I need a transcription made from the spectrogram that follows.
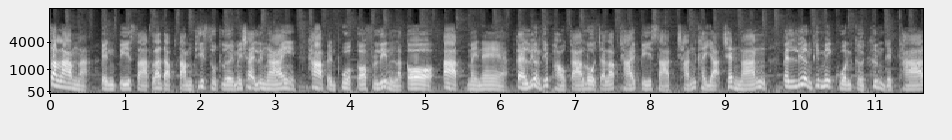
สลามน่ะ เป็นปีศาจระดับต่ำที่สุดเลยไม่ใช่หรือไง ถ้าเป็นพวกกอฟลินแล้วก็อาจไม่แน่ แต่เรื่องที่เผากาโลจะรับใช้ปีศาจชั้นขยะเช่นนั้น เป็นเรื่องที่ไม่ควรเกิดขึ้นเด็ดขาด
